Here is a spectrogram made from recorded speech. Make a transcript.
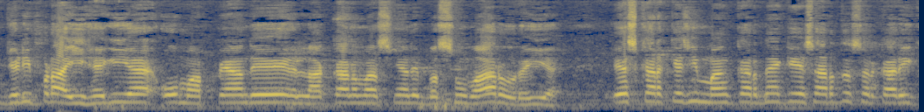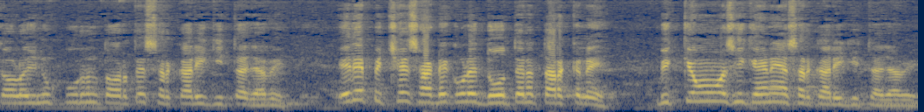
ਜਿਹੜੀ ਪੜ੍ਹਾਈ ਹੈਗੀ ਹੈ, ਉਹ ਮਾਪਿਆਂ ਦੇ, ਇਲਾਕਾ ਨਿਵਾਸੀਆਂ ਦੇ ਬੱਸੋਂ ਬਾਹਰ ਹੋ ਰਹੀ ਹੈ। ਇਸ ਕਰਕੇ ਅਸੀਂ ਮੰਗ ਕਰਦੇ ਹਾਂ ਕਿ ਇਸ ਅਰਧ ਸਰਕਾਰੀ ਕਾਲਜ ਨੂੰ ਪੂਰਨ ਤੌਰ ਤੇ ਸਰਕਾਰੀ ਕੀਤਾ ਜਾਵੇ। ਇਹਦੇ ਪਿੱਛੇ ਸਾਡੇ ਕੋਲੇ ਦੋ ਤਿੰਨ ਤਰਕ ਨੇ ਵੀ ਕਿਉਂ ਅਸੀਂ ਕਹਿੰਦੇ ਆ ਸਰਕਾਰੀ ਕੀਤਾ ਜਾਵੇ।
